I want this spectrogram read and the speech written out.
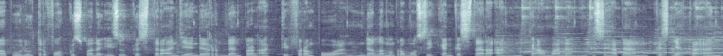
W20 terfokus pada isu kesetaraan gender dan peran aktif perempuan dalam mempromosikan kesetaraan, keamanan, kesehatan, kesejahteraan,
